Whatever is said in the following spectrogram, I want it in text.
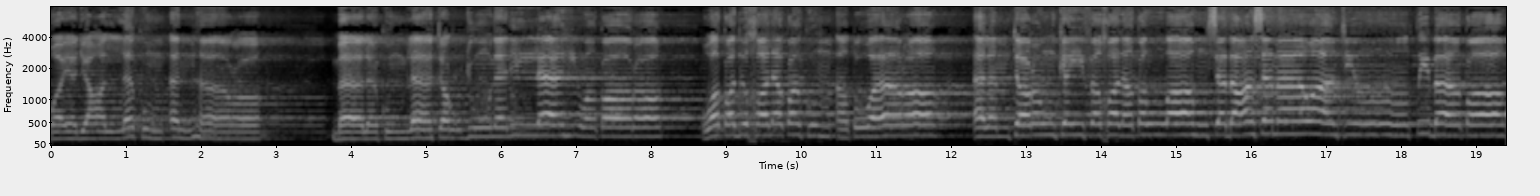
ويجعل لكم أنهارا ما لكم لا ترجون لله وقارا وقد خلقكم أطوارا ألم تروا كيف خلق الله سبع سماوات طباقا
